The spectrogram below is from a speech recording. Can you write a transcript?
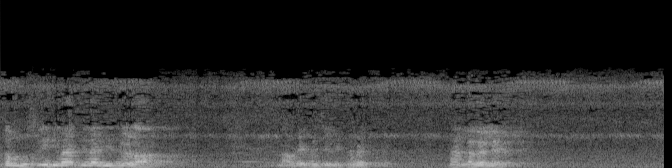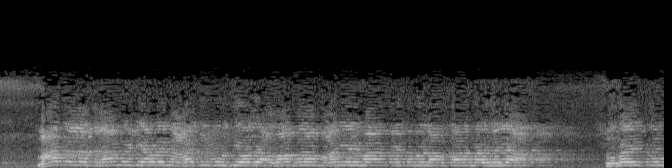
ഒക്കെ മുസ്ലിം നിവാസിയുടെ ഹദീസിലുള്ളതാണ് അവിടെ ഇരുന്ന് ചെല്ലിക്കൂടെ നല്ലതല്ലേ? മാത്രല്ല സലാം വേണ്ടി അവിടെ നിന്ന് ആയത്തിൽ കുറിച്ച് പോലെ അള്ളാഹുല മാനിയലിമായ തമ്മിലുള്ള അവസാനം വരുന്നില്ല സുബൈക്കും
